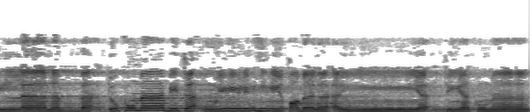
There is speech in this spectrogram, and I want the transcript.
إلا نبأتكما بتأويله قبل أن يأتيكما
